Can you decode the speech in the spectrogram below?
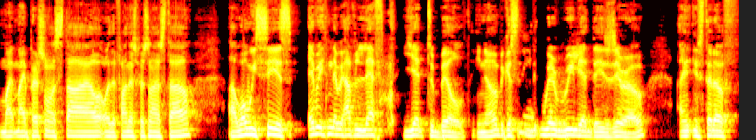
my, my personal style or the founder's personal style uh, what we see is everything that we have left yet to build, you know, because yeah. we're really at day zero and instead of,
